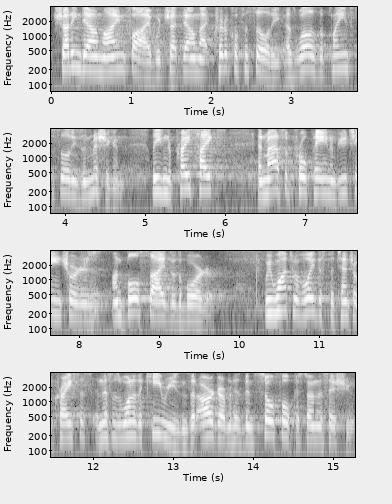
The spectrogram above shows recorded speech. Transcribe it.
Shutting down Line 5 would shut down that critical facility, as well as the Plains facilities in Michigan, leading to price hikes and massive propane and butane shortages on both sides of the border. We want to avoid this potential crisis, and this is one of the key reasons that our government has been so focused on this issue.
